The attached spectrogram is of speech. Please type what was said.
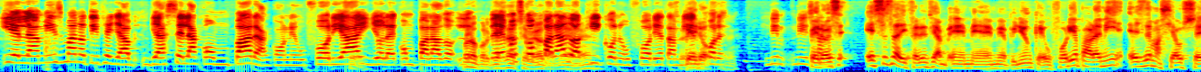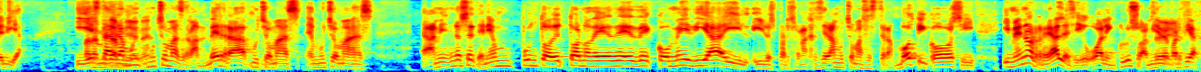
Y en la misma noticia ya, ya se la compara con Euforia y yo la he comparado. Bueno, porque la hemos HBO comparado también, ¿eh? aquí con Euforia también. Pero- por- sí. di- di, Pero Sam. ese- esa es la diferencia, en, mi- en mi opinión, que Euforia para mí es demasiado seria. Y Para esta era también, muy- ¿eh? mucho más gamberra, mucho más, eh, mucho más. A mí, no sé, tenía un punto de tono de, de- de comedia y, y los personajes eran mucho más estrambóticos y, y menos reales, igual incluso. A mí Sí, me parecía, sí,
